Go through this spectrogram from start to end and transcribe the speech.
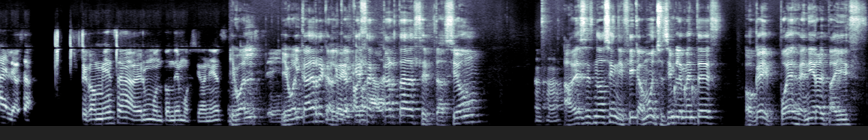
dale, o sea, te comienzan a ver un montón de emociones. Igual, este, igual cabe recalcar que esa carta de aceptación a veces no significa mucho, simplemente es ok, puedes venir al país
